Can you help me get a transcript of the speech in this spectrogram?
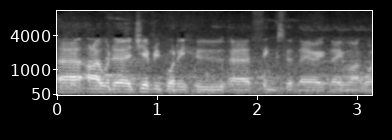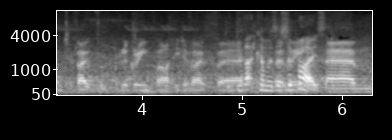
Uh, I would urge everybody who uh, thinks that they they might want to vote for the Green Party to vote for. Did that come as a surprise? Um,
